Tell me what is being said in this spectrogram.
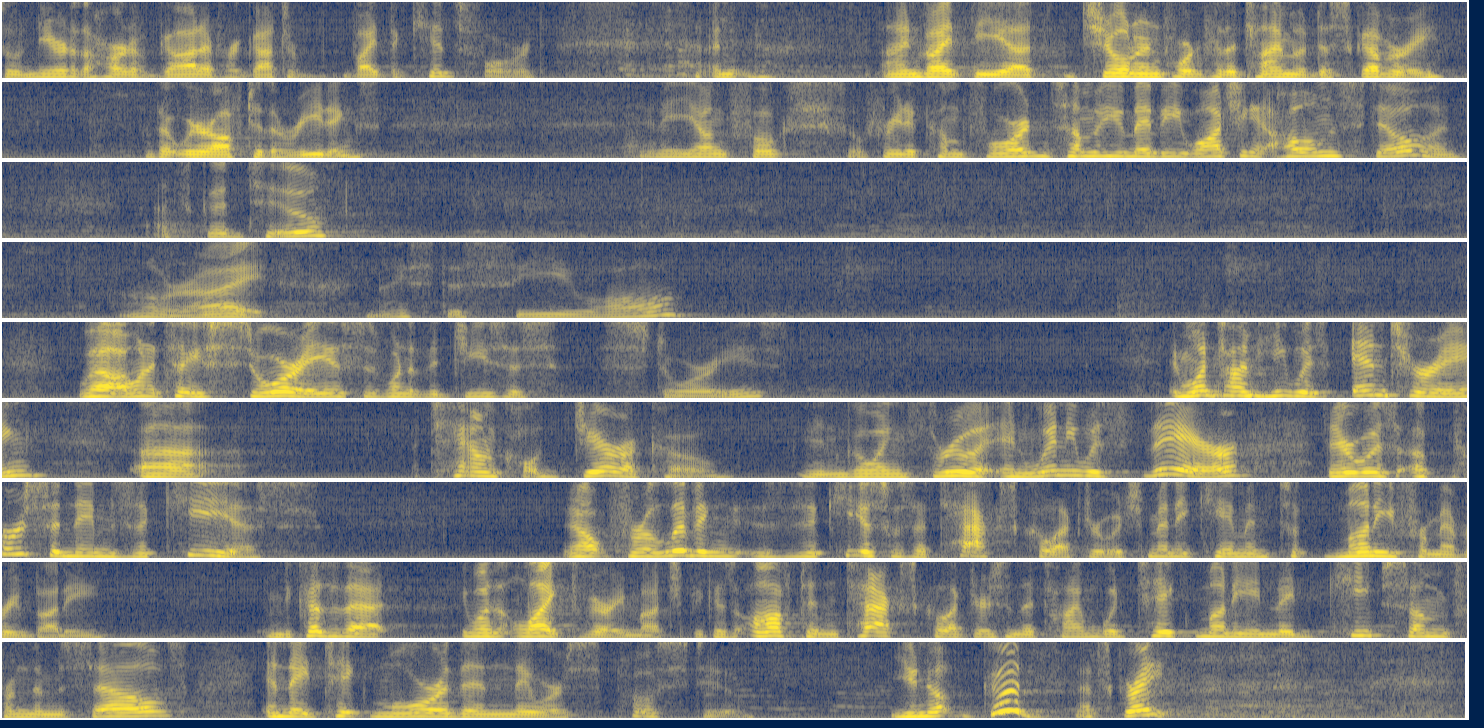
so near to the heart of God, I forgot to invite the kids forward. And I invite the uh, children forward for the time of discovery that we're off to the readings. Any young folks, feel free to come forward. And some of you may be watching at home still, and that's good too. All right. Nice to see you all. Well, I want to tell you a story. This is one of the Jesus stories. And one time he was entering uh, a town called Jericho and going through it. And when he was there, there was a person named Zacchaeus. Now, for a living, Zacchaeus was a tax collector, which many came and took money from everybody. And because of that, he wasn't liked very much because often tax collectors in the time would take money and they'd keep some from themselves and they'd take more than they were supposed to. You know, good, that's great.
